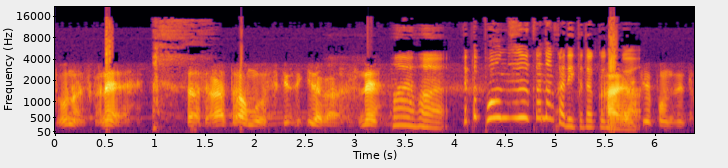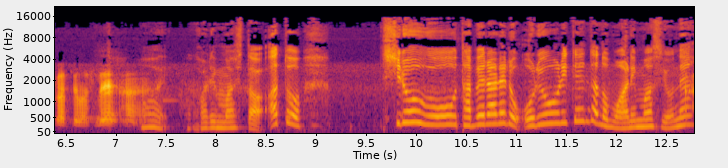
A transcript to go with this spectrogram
どうなんですかね。さあ、あとはもう好き好きだからですね。はいはい。やっぱポン酢かなんかでいただくのが。はい。ポン酢使ってますね。はい。はい。わかりました。あと、白魚を食べられるお料理店などもありますよね。はい、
